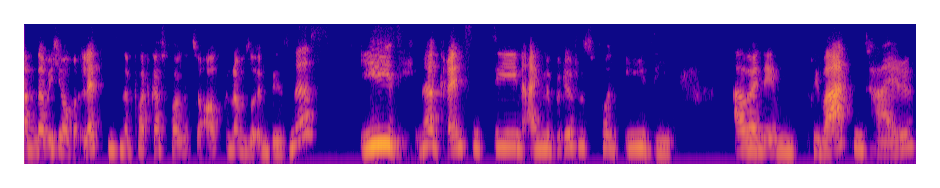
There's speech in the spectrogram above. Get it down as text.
Ähm, da habe ich auch letztens eine Podcast-Folge zu aufgenommen, so im Business. Easy, ne? Grenzen ziehen, eigene Bedürfnisse voll easy. Aber in dem privaten Teil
